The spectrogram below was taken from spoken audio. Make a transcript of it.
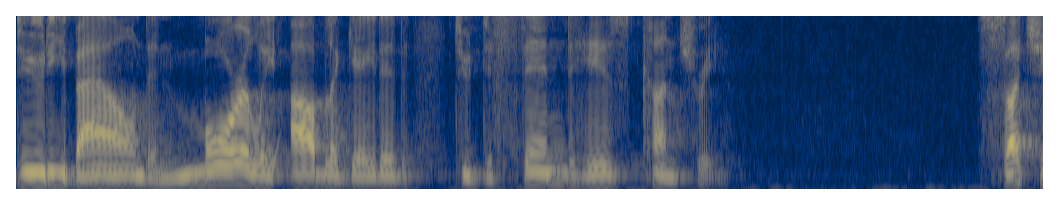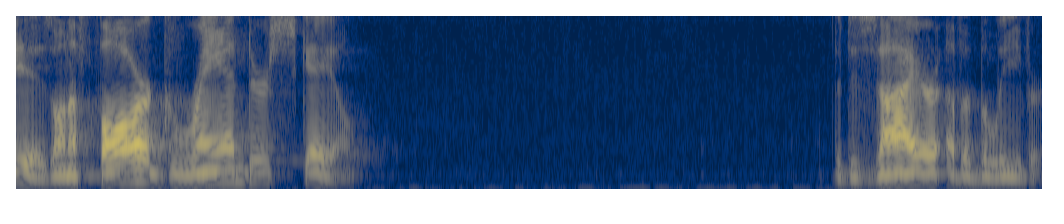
duty bound and morally obligated to defend his country. Such is, on a far grander scale, the desire of a believer,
